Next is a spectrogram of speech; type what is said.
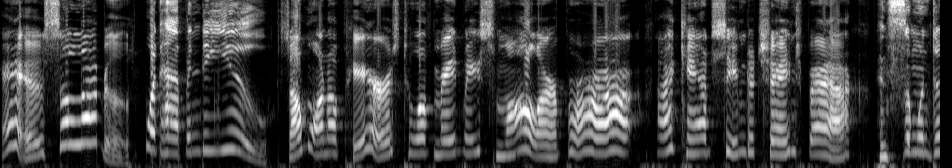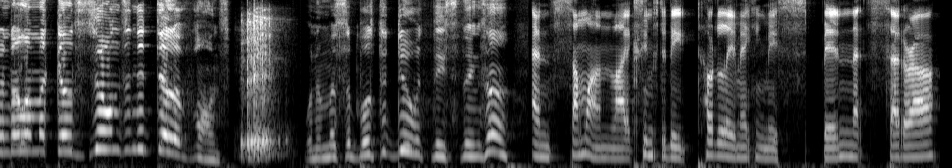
Hey, Celebi. What happened to you? Someone appears to have made me smaller, bruh. I can't seem to change back. And someone turned all of my calzones into telephones. What am I supposed to do with these things, huh? And someone, like, seems to be totally making me spin, etc.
